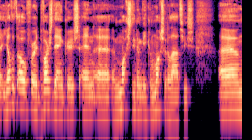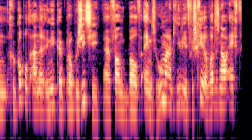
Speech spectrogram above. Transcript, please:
Je had het over dwarsdenkers en eh machtsdynamiek en machtsrelaties. Ehm, gekoppeld aan de unieke propositie eh, van both ends. Hoe maken jullie het verschil? Wat is nou echt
